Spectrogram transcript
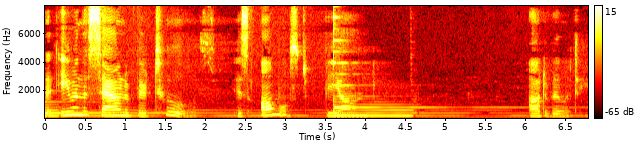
that even the sound of their tools is almost beyond audibility.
